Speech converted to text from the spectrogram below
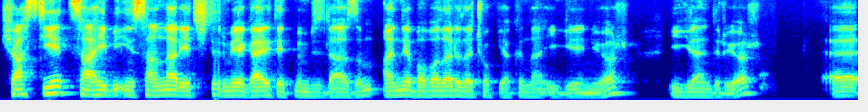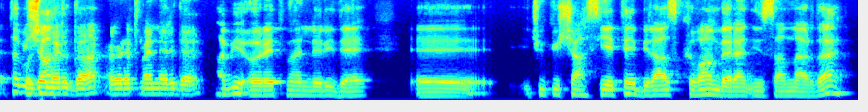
Şahsiyet sahibi insanlar yetiştirmeye gayret etmemiz lazım. Anne babaları da çok yakından ilgileniyor, ilgilendiriyor. Ee, tabii Hocaları şah... da, öğretmenleri de. Tabii öğretmenleri de. E, çünkü şahsiyete biraz kıvam veren insanlar da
